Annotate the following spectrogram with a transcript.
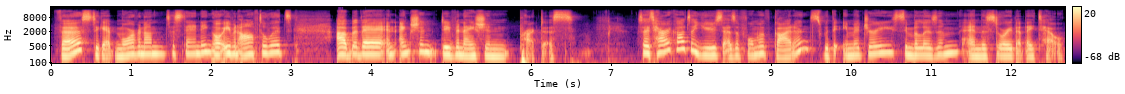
first to get more of an understanding or even afterwards uh, but they're an ancient divination practice. So, tarot cards are used as a form of guidance with the imagery, symbolism, and the story that they tell.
